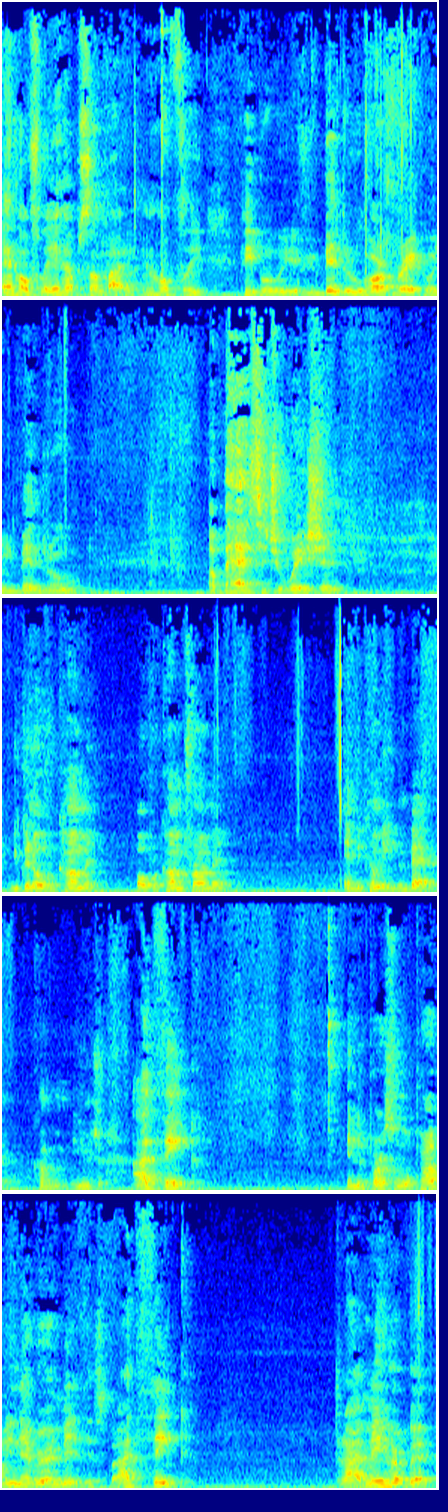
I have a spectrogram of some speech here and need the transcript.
And hopefully it helps somebody. And hopefully people, if you've been through heartbreak or you've been through a bad situation, you can overcome it, overcome from it, and become even better. Come even. I think and the person will probably never admit this, but I think that I made her better.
